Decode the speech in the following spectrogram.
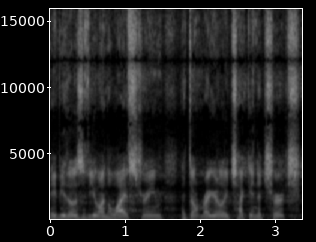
maybe those of you on the live stream that don't regularly check into church.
